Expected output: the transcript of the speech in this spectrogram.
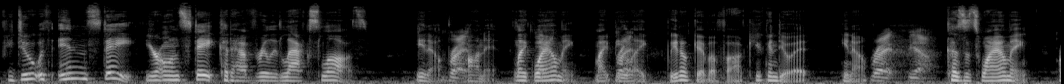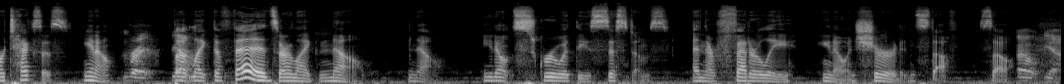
If you do it within the state, your own state could have really lax laws, you know, Right. on it. Like Wyoming might be Right. like, we don't give a fuck. You can do it, you know Right. Yeah. because it's Wyoming or Texas, you know. Right. But like the feds are like, no, no, you don't screw with these systems, and they're federally, you know, insured and stuff. So, Oh yeah.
